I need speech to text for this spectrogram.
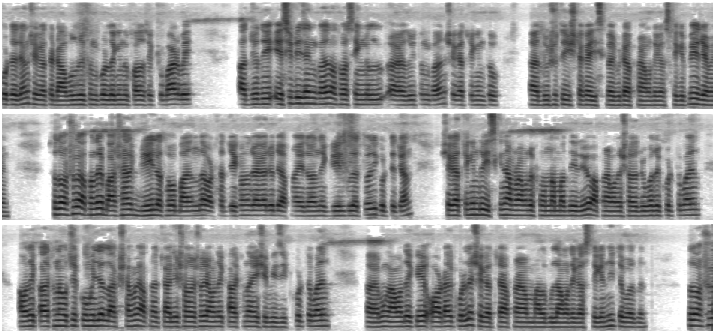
করতে চান, সেক্ষেত্রে ডাবল রিটন করলে কিন্তু খরচ একটু বাড়বে। আর যদি এসি ডিজাইন করেন অথবা সিঙ্গেল রিটন করেন, সেক্ষেত্রে কিন্তু দুশো তিরিশ টাকা স্কোয়ার ফিট আপনারা আমাদের কাছ থেকে পেয়ে যাবেন। তো দর্শক, আপনাদের বাসার গ্রিল অথবা বারান্দা, অর্থাৎ যে কোনো জায়গায় যদি আপনারা এই ধরনের গ্রিলগুলো তৈরি করতে চান, সেক্ষেত্রে কিন্তু স্ক্রিনে আমরা আমাদের ফোন নাম্বার দিয়ে দিও আপনারা আমাদের সাথে যোগাযোগ করতে পারেন। আমাদের কারখানা হচ্ছে কুমিল্লা লাকসামে, আপনার চাইলে সরাসরি আমাদের কারখানায় এসে ভিজিট করতে পারেন এবং আমাদেরকে অর্ডার করলে সেক্ষেত্রে আপনারা মালগুলো আমাদের কাছ থেকে নিতে পারবেন। তো দর্শক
